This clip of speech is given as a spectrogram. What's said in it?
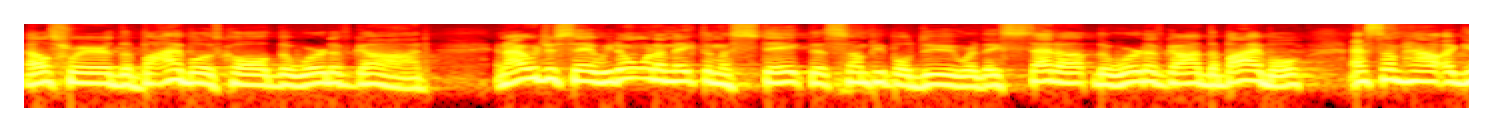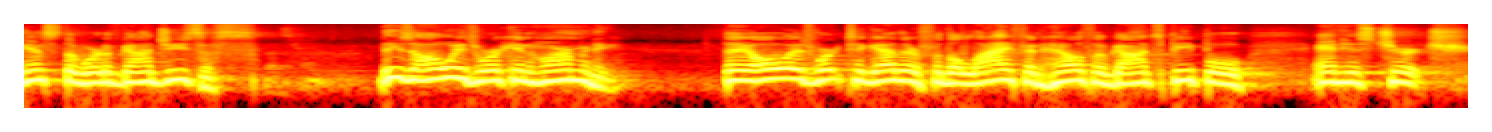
Elsewhere, the Bible is called the Word of God. And I would just say we don't want to make the mistake that some people do where they set up the Word of God, the Bible, as somehow against the Word of God, Jesus. These always work in harmony. They always work together for the life and health of God's people and His church.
